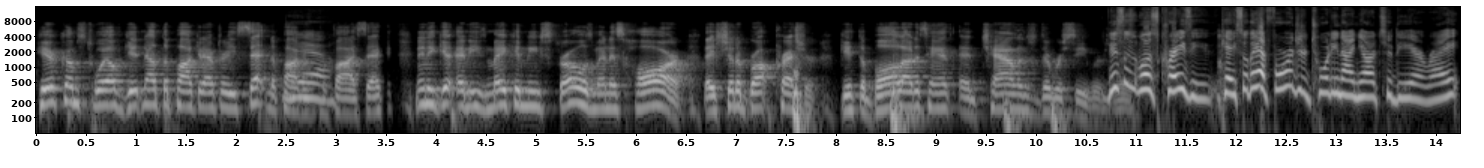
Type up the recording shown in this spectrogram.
here comes 12 getting out the pocket after he's set in the pocket yeah. for five seconds. Then he get and he's making these throws, man. It's hard. They should have brought pressure. Get the ball out of his hands and challenge the receivers. This man. is was crazy. Okay, so they had 429 yards through the air, right?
